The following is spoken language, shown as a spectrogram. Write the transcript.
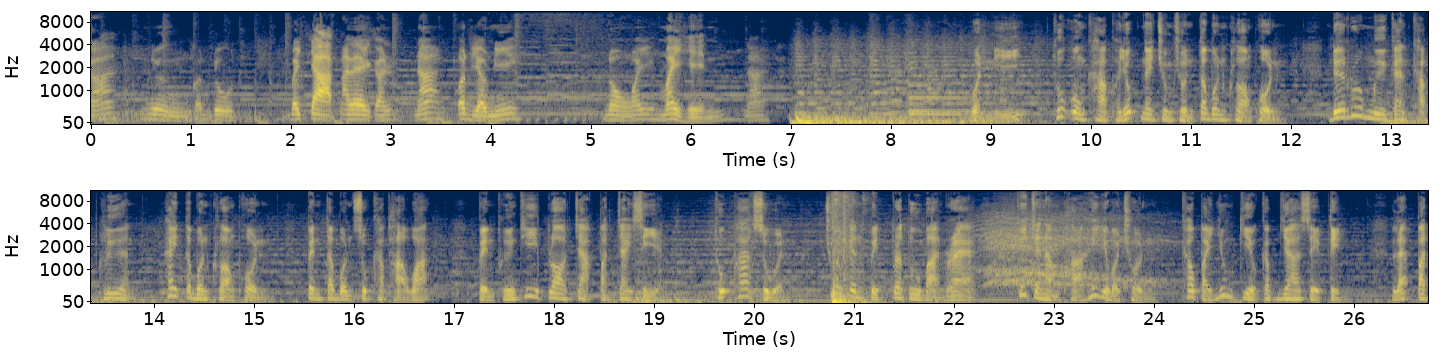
นะหนึ่งก็ดูไปจากอะไรกันนะ ก็เดี๋ยวนี้น้อยไม่เห็นนะ วันนี้ทุกองค์คาพยพในชุมชนตำบลคลองพล ได้ร่วมมือกันขับเคลื่อน ให้ตำบลคลองพล เป็นตำบลสุขภาวะ เป็นพื้นที่ปลอดจากปัจจัยเสี่ยง ทุกภาคส่วนช่วยกันปิดประตูบานแรก ที่จะนำพาให้เยาวชนเข้าไปยุ่งเกี่ยวกับยาเสพติด และปัจ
